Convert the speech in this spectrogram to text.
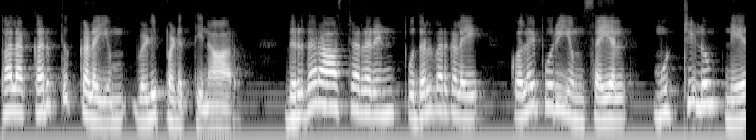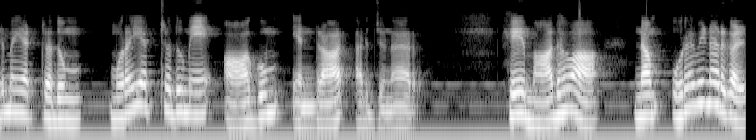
பல கருத்துக்களையும் வெளிப்படுத்தினார். திருதராஷ்டிரரின் புதல்வர்களை கொலை புரியும் செயல் முற்றிலும் நேர்மையற்றதும் முறையற்றதுமே ஆகும் என்றார் அர்ஜுனர். ஹே மாதவா நம் உறவினர்கள்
